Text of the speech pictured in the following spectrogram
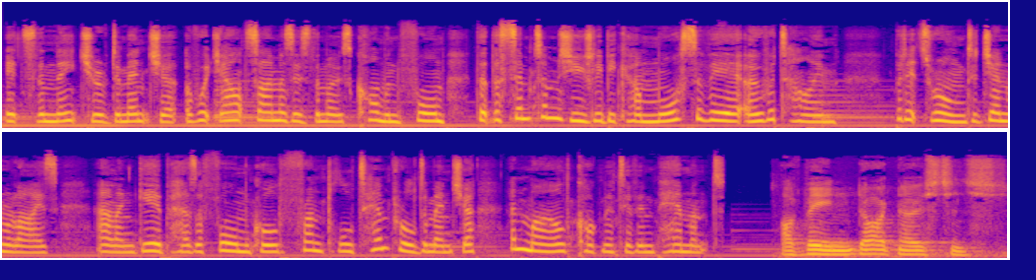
It's the nature of dementia, of which Alzheimer's is the most common form, that the symptoms usually become more severe over time but it's wrong to generalise. Alan Gibb has a form called frontal temporal dementia and mild cognitive impairment. I've been diagnosed since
